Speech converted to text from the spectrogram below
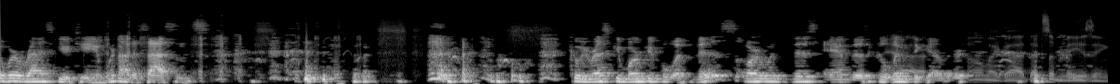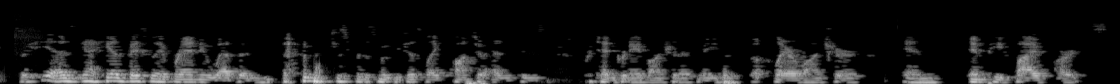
we're a rescue team. We're not assassins. Can we rescue more people with this or with this and this glued Yeah. together? Oh my god, that's amazing. So he has, yeah, he has basically a brand new weapon just for this movie, just like Poncho has his pretend grenade launcher that's made with a flare launcher and MP5 parts.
